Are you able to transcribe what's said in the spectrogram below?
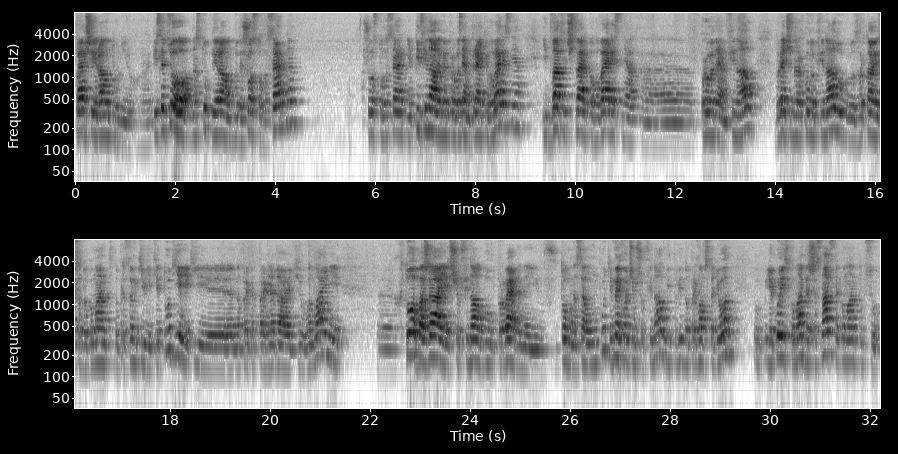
перший раунд турніру. Після цього наступний раунд буде 6 серпня. 6 серпня. Півфінали ми проведемо 3 вересня і 24 вересня е, проведемо фінал. До речі, на рахунок фіналу звертаюся до команд, до представників, які тут є, які, е, наприклад, переглядають в онлайні. Е, Хто бажає, щоб фінал був проведений в тому населеному пункті, ми хочемо, щоб фінал відповідно приймав стадіон якоїсь команди, 16 команд тут всю.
